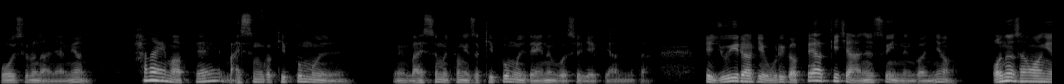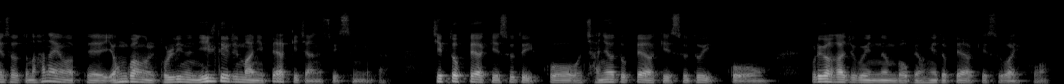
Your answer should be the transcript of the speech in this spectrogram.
무엇으로 나냐면 하나님 앞에 말씀과 기쁨을 예, 말씀을 통해서 기쁨을 내는 것을 얘기합니다. 유일하게 우리가 빼앗기지 않을 수 있는 건요. 어느 상황에서든 하나님 앞에 영광을 돌리는 일들만이 빼앗기지 않을 수 있습니다. 집도 빼앗길 수도 있고 자녀도 빼앗길 수도 있고 우리가 가지고 있는 뭐 명예도 빼앗길 수가 있고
